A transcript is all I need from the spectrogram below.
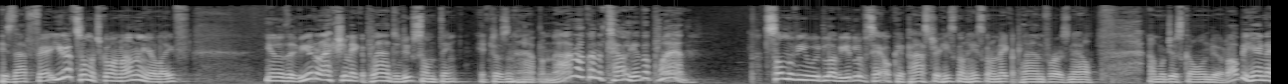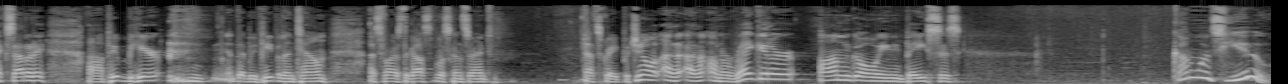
Is that fair? You got so much going on in your life. You know that if you don't actually make a plan to do something, it doesn't happen. Now, I'm not going to tell you the plan. Some of you would love, you'd love to say, okay, Pastor, he's going, he's going to make a plan for us now, and we'll just go and do it. I'll be here next Saturday. Uh, people be here. There'll be people in town as far as the gospel is concerned. That's great. But you know what? On, on a regular, ongoing basis, God wants you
